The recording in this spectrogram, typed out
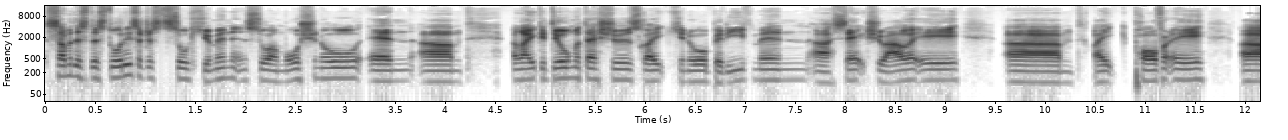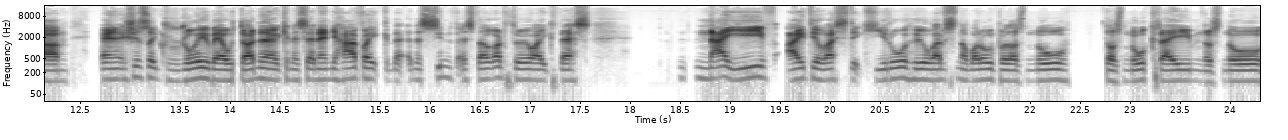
some of the stories are just so human and so emotional and um like dealing with issues like you know bereavement uh, sexuality um like poverty um and it's just like really well done and, and then you have like the, the scene is filtered through like this naive idealistic hero who lives in a world where there's no there's no crime there's no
